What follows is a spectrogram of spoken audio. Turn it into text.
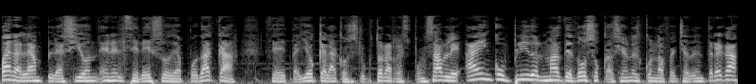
para la ampliación en el cerezo de Apodaca. Se detalló que la constructora responsable ha incumplido en más de dos ocasiones con la fecha de entrega,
